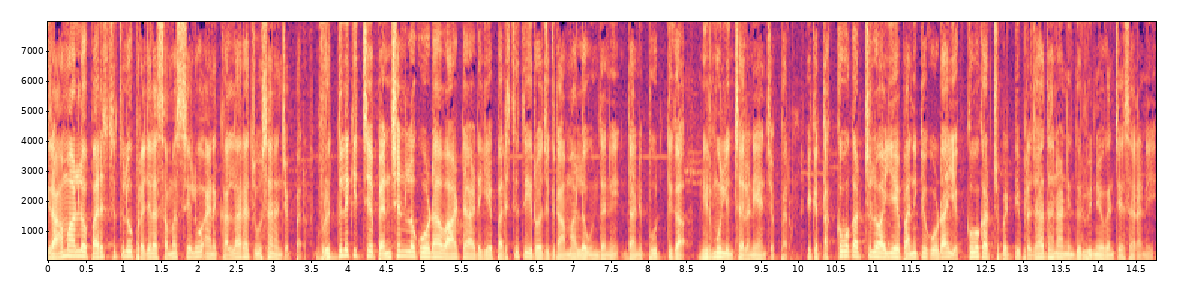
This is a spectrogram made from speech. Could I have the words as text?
గ్రామాల్లో పరిస్థితులు ప్రజల సమస్యలు ఆయన కల్లారా చూశానని చెప్పారు. వృద్ధులకిచ్చే పెన్షన్లో కూడా వాటా అడిగే పరిస్థితి ఈరోజు గ్రామాల్లో ఉందని దాన్ని పూర్తిగా నిర్మూలించాలని ఆయన చెప్పారు. ఇక తక్కువ ఖర్చులో అయ్యే పనికి కూడా ఎక్కువ ఖర్చు పెట్టి ప్రజాధనాన్ని దుర్వినియోగం చేశారని.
